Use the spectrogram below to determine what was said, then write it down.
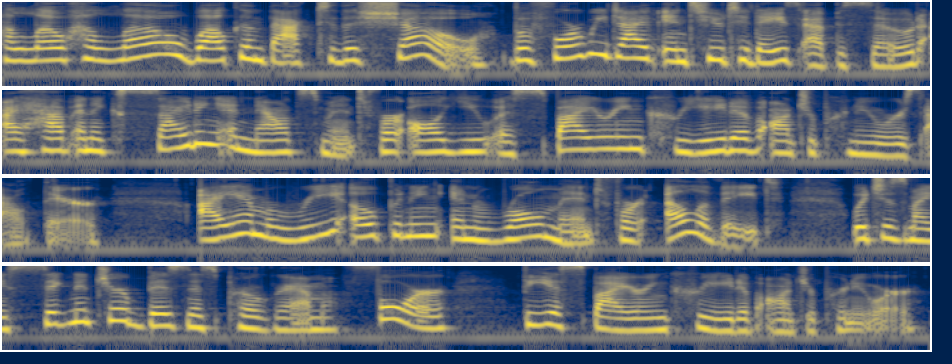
Hello, hello. Welcome back to the show. Before we dive into today's episode, I have an exciting announcement for all you aspiring creative entrepreneurs out there. I am reopening enrollment for Elevate, which is my signature business program for the aspiring creative entrepreneur.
